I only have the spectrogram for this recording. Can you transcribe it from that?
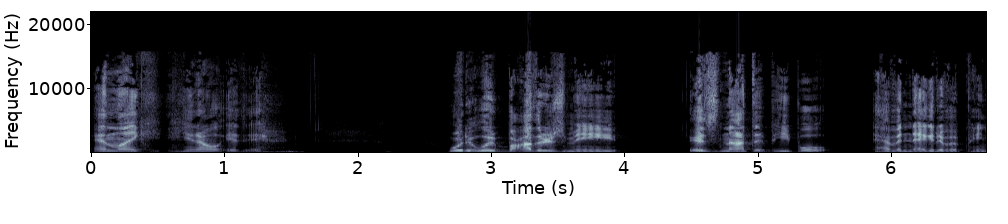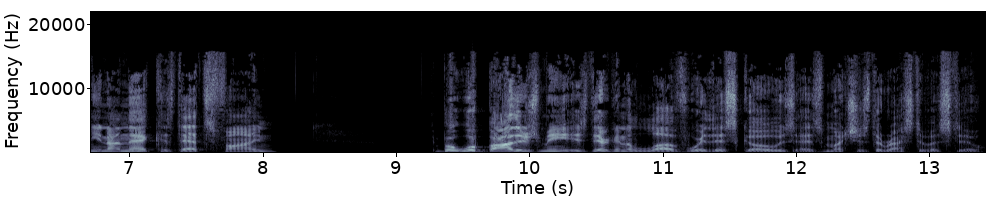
And like, you know, it, it what what bothers me is not that people have a negative opinion on that because that's fine. But what bothers me is they're going to love where this goes as much as the rest of us do.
